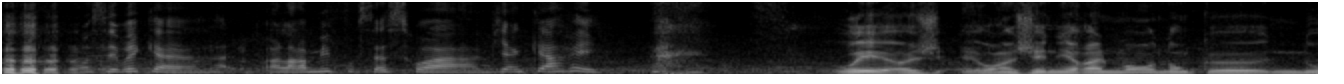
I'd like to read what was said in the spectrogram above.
bon, c'est vrai qu'à l'armée, il faut que ça soit bien carré. Oui, euh, euh, généralement, donc euh, nous,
